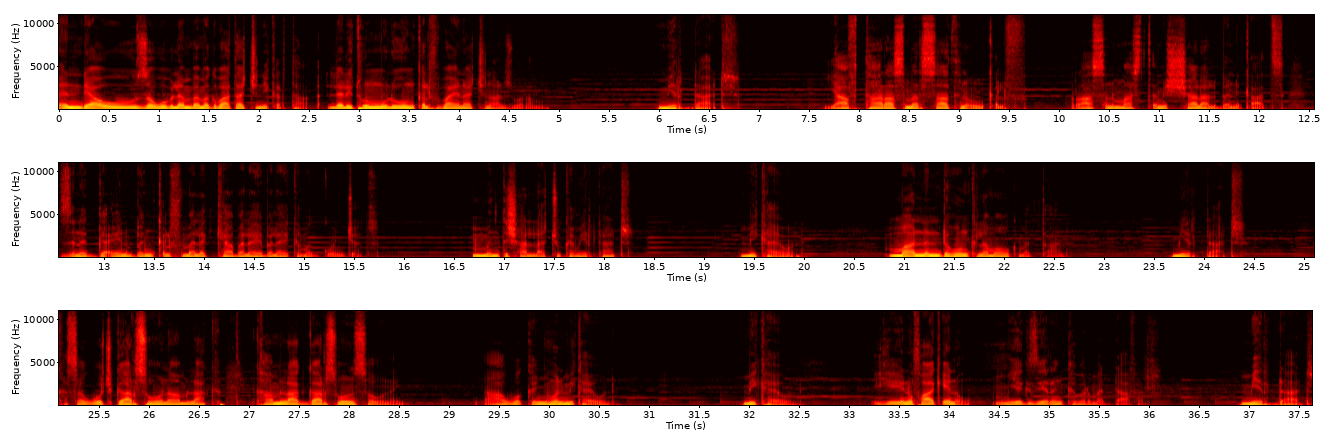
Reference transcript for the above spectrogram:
እንዲያው ዘው ብለን በመግባታችን ይቅርታ፣ ሌሊቱን ሙሉ እንቅልፍ በዐይናችን አልዞረም። ሚርዳድ የአፍታ ራስ መርሳት ነው እንቅልፍ። ራስን ማስጠም ይሻላል በንቃት ዝንጋኤን በእንቅልፍ መለኪያ በላይ በላይ ከመጎንጨት። ምን ትሻላችሁ ከሚርዳድ? ሚካዮን ማን እንደሆንክ ለማወቅ መጣን። ሚርዳድ ከሰዎች ጋር ስሆን አምላክ፣ ከአምላክ ጋር ስሆን ሰው ነኝ። አወከኝ ይሆን ሚካዮን? ሚካዮን ይሄ ኑፋቄ ነው፣ የእግዜርን ክብር መዳፈር። ሚርዳድ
